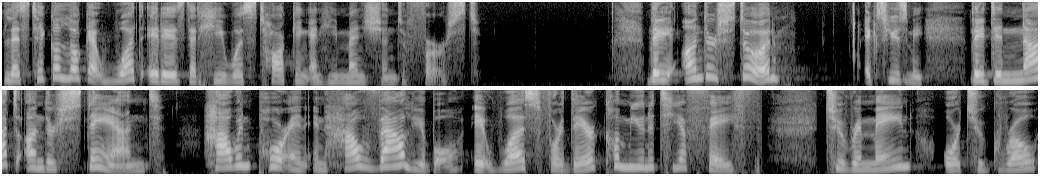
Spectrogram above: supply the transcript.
let's take a look at what it is that he was talking and he mentioned first. They understood, excuse me, they did not understand how important and how valuable it was for their community of faith to remain or to grow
